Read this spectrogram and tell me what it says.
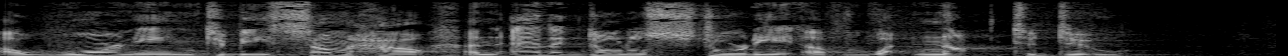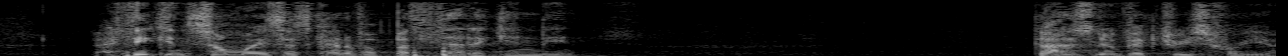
a warning, to be somehow an anecdotal story of what not to do, I think in some ways that's kind of a pathetic ending. God has new victories for you.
